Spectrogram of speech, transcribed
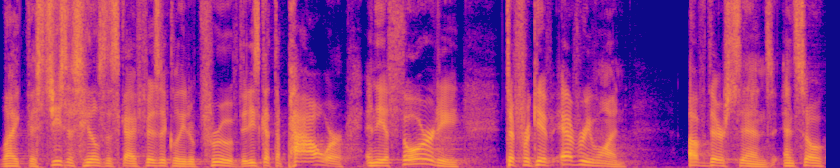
like this. Jesus heals this guy physically to prove that he's got the power and the authority to forgive everyone of their sins. And so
